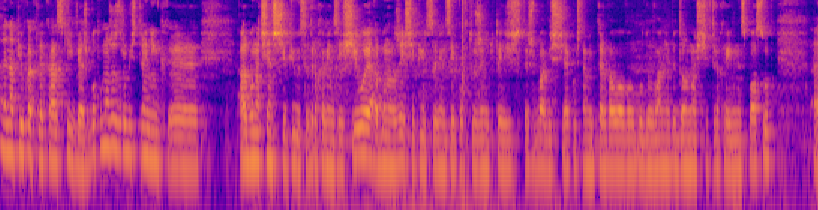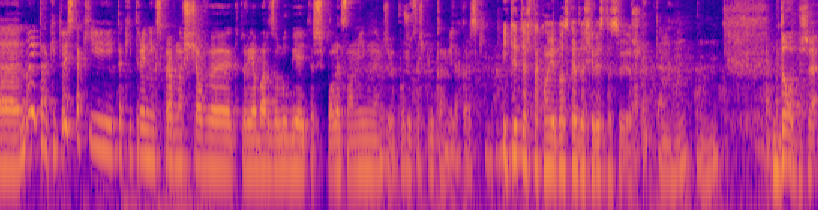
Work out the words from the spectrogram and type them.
ale na piłkach lekarskich, wiesz, bo to może zrobić trening... E, albo na cięższej piłce trochę więcej siły, albo na lżejszej piłce więcej powtórzeń. Tutaj też bawisz się jakoś tam interwałowo, budowanie wydolności w trochę inny sposób. E, no i tak, i to jest taki, taki trening sprawnościowy, który ja bardzo lubię i też polecam innym, żeby porzucać piłkami lekarskimi. I ty też taką jednostkę dla siebie stosujesz. Tak. tak. Mhm, mhm. Dobrze.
